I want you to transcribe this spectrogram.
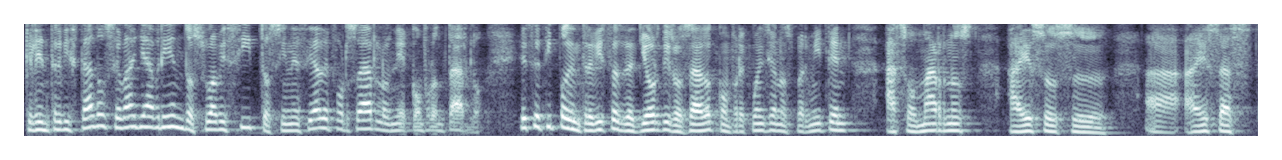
que el entrevistado se vaya abriendo suavecito, sin necesidad de forzarlo ni de confrontarlo. Este tipo de entrevistas de Jordi Rosado con frecuencia nos permiten asomarnos a, esos, eh, a esas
